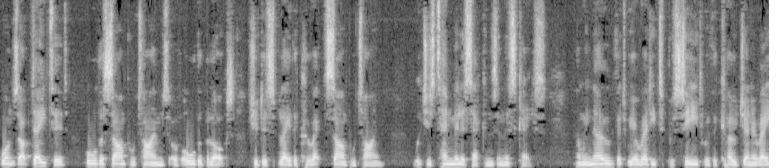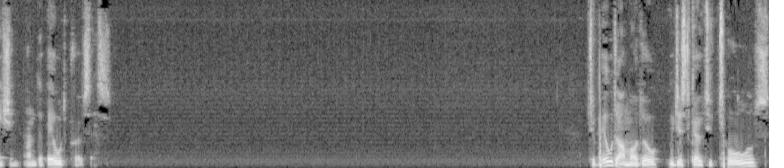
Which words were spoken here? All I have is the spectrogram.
Once updated, all the sample times of all the blocks should display the correct sample time, which is 10 milliseconds in this case and we know that we are ready to proceed with the code generation and the build process. To build our model, we just go to Tools,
